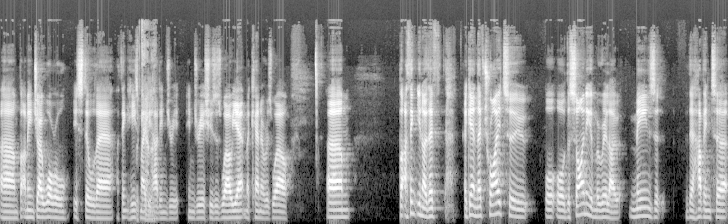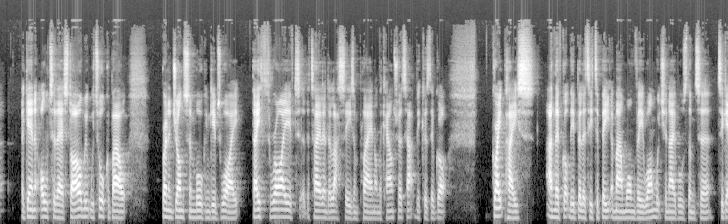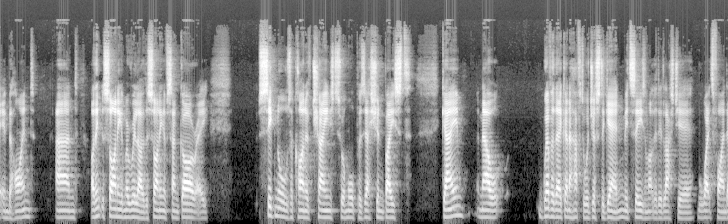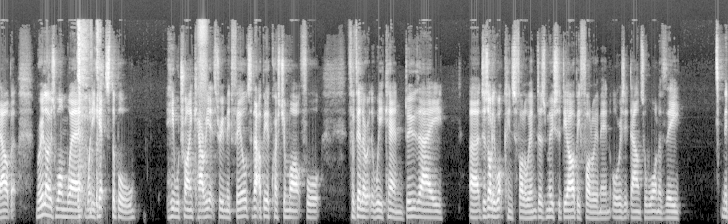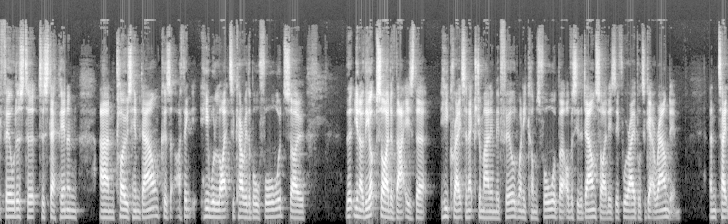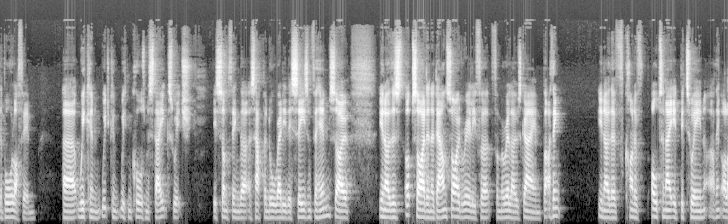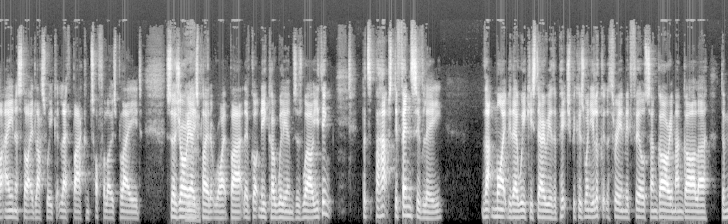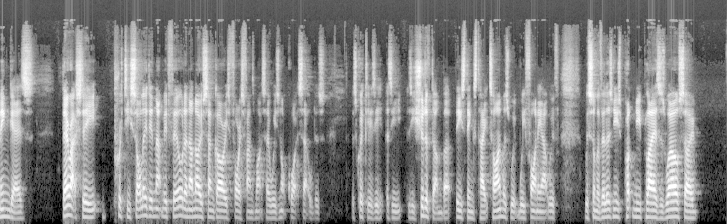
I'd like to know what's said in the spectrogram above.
Um, but I mean, Joe Worrall is still there. I think he's McKenna. maybe had injury injury issues as well. Yeah, McKenna as well. Um, but I think you know they've again they've tried to, or, or the signing of Murillo means that they're having to again alter their style. We, we talk about Brennan Johnson, Morgan Gibbs White. They thrived at the tail end of last season playing on the counter attack because they've got great pace and they've got the ability to beat a man one v one, which enables them to to get in behind. And I think the signing of Murillo, the signing of Sangare, signals a kind of change to a more possession based game. Now, whether they're going to have to adjust again mid season like they did last year, we'll wait to find out. But Murillo's one where when he gets the ball, he will try and carry it through midfield. So that'll be a question mark for for Villa at the weekend. Do they? Uh, does Ollie Watkins follow him? Does Moussa Diaby follow him in, or is it down to one of the midfielders to to step in and and close him down? Because I think he will like to carry the ball forward. So that you know the upside of that is that he creates an extra man in midfield when he comes forward. But obviously, the downside is if we're able to get around him and take the ball off him, uh, we can which can we can cause mistakes, which is something that has happened already this season for him. So, you know, there's upside and a downside really for for Murillo's game. But I think you know they've kind of alternated between. I think Ola Aina started last week at left back, and Toffolo's played. Serge Aurier's mm. played at right back. They've got Nico Williams as well. You think, but perhaps defensively, that might be their weakest area of the pitch because when you look at the three in midfield, Sangare, Mangala, Dominguez, they're actually pretty solid in that midfield. And I know Sangare's Forest fans might say, well, he's not quite settled as as quickly as he as he as he should have done. But these things take time, as we, we're finding out with with some of Villa's new new players as well. So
